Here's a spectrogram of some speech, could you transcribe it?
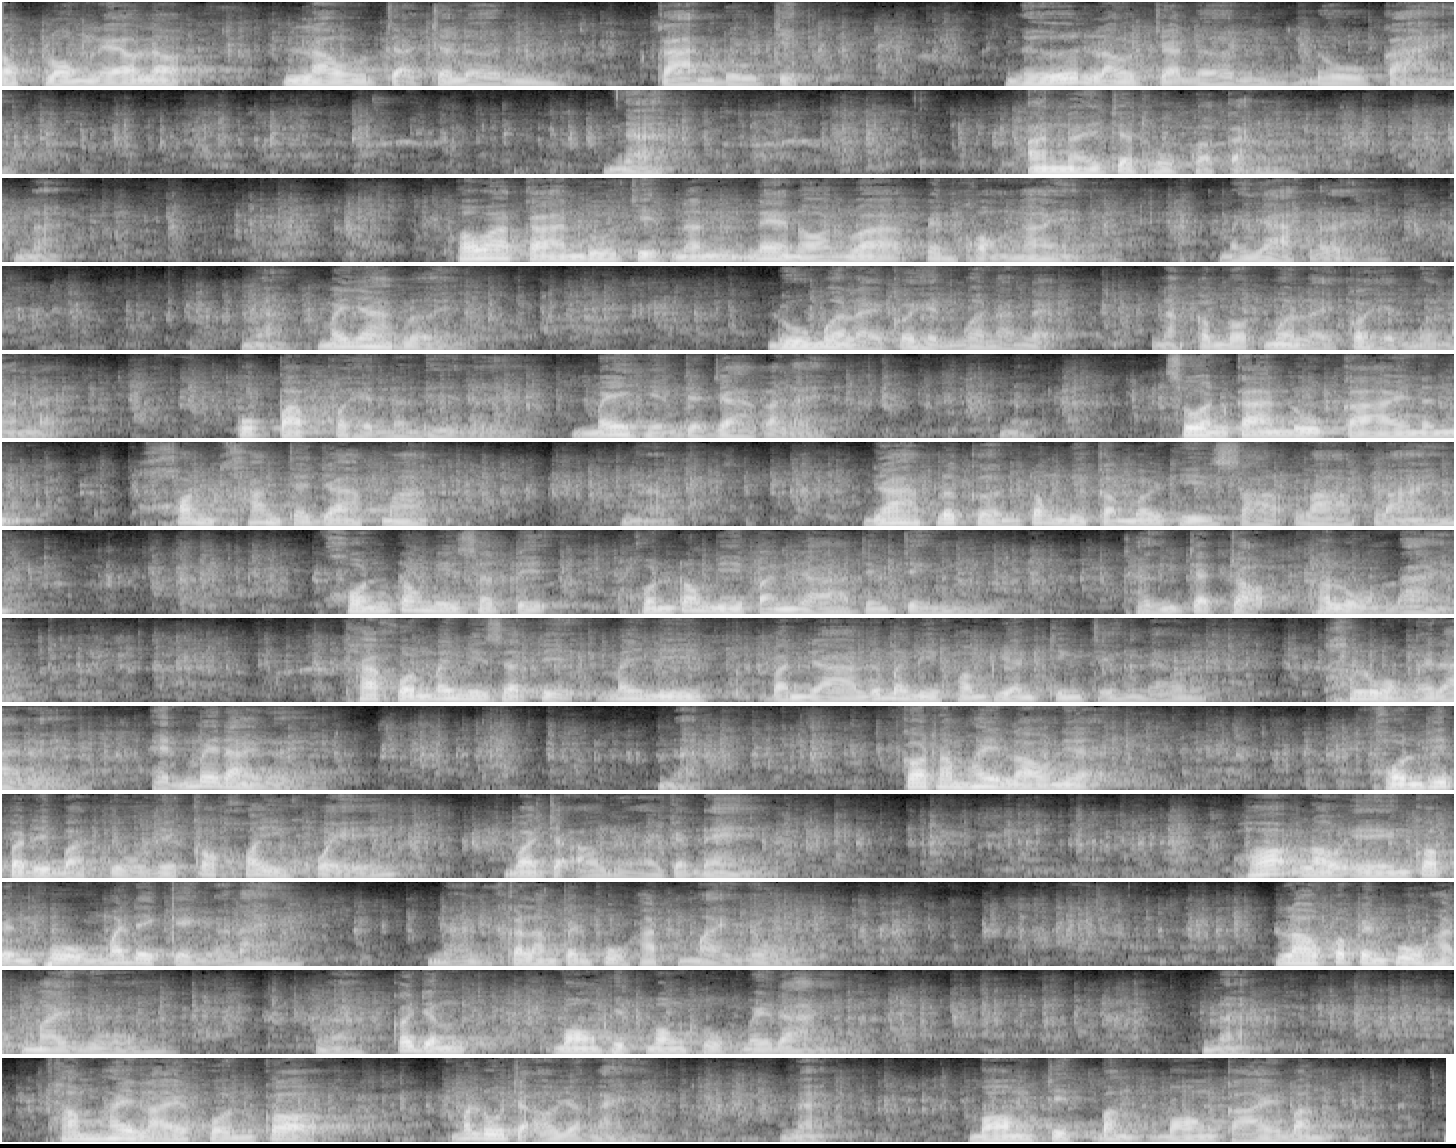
ตกลงแล้วแล้วเราจะเจริญการดูจิต หรือเราจะเดินดูกายนะ อันไหนจะถูกกว่ากันนะเพราะว่าการดูจิตนั้นแน่นอนว่าเป็นของง่ายไม่ยากเลยนะไม่ยากเลย ดูเมื่อไหร่ก็เห็นเมื่อนั้นแหละนะกำหนดเมื่อไหร่ก็เห็นเมื่อนั้นแหละปุ๊บปั๊บก็เห็นทันทีเลย ไม่เห็นจะยากอะไรนะส่วนการดูกายนั้นค่อนข้างจะยากมากนะ ยากเหลือเกินต้องมีกรรมวิธีสาหลากหลาย คนต้องมีสติ คนต้องมีปัญญาจริงๆ ถึงจะเจาะทะลวงได้ ถ้าคนไม่มีสติไม่มีปัญญาหรือไม่มีความเพียรจริง ๆ แล้วทะลวงไม่ได้เลย เห็นไม่ได้เลยนะก็ทำให้เราเนี่ยคนที่ปฏิบัติอยู่เนี่ยก็ค่อยเขวว่าจะเอาอยัางไงกันแน่ เพราะเราเองก็เป็นผู้ไม่ได้เก่งอะไรนะกำลังเป็นผู้หัดใหม่โยงเราก็เป็นผู้หัดใหม่โยงนะก็ยังมองผิดมองถูกไม่ได้นะทำให้หลายคนก็ไม่รู้จะเอาอยัางไงนะมองจิตบ้างมองกายบ้าง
